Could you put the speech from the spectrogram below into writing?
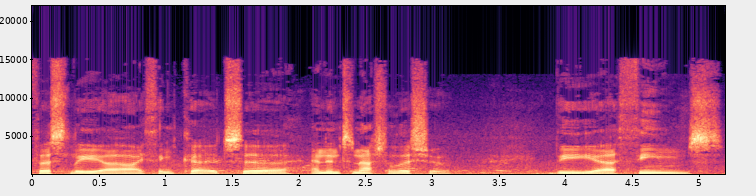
Firstly, uh, I think uh, it's uh, an international issue. The uh, themes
